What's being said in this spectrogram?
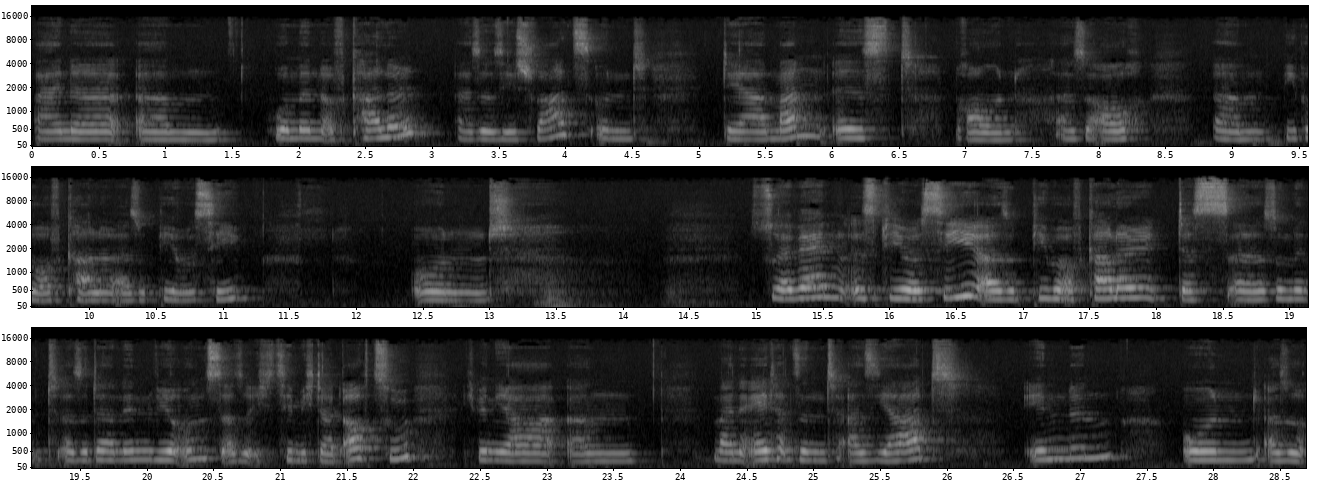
eine ähm, Woman of Color, also sie ist schwarz und der Mann ist braun, also auch ähm, People of Color, also POC. Und zu erwähnen ist POC, also People of Color, das äh, somit, also da nennen wir uns, also ich ziehe mich dort auch zu. Ich bin ja, ähm, meine Eltern sind AsiatInnen und also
